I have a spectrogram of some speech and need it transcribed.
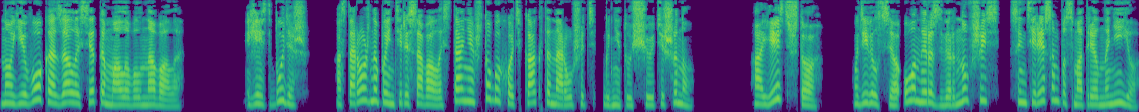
но его, казалось, это мало волновало. «Есть будешь?» Осторожно поинтересовалась Таня, чтобы хоть как-то нарушить гнетущую тишину. «А есть что?» — удивился он и, развернувшись, с интересом посмотрел на нее.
